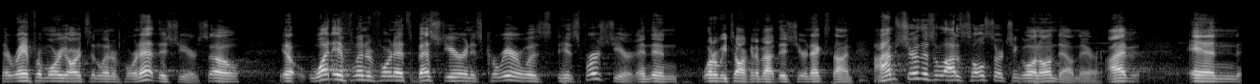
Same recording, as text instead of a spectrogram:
that ran for more yards than Leonard Fournette this year. So, you know, what if Leonard Fournette's best year in his career was his first year, and then what are we talking about this year next time? I'm sure there's a lot of soul searching going on down there. I've and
